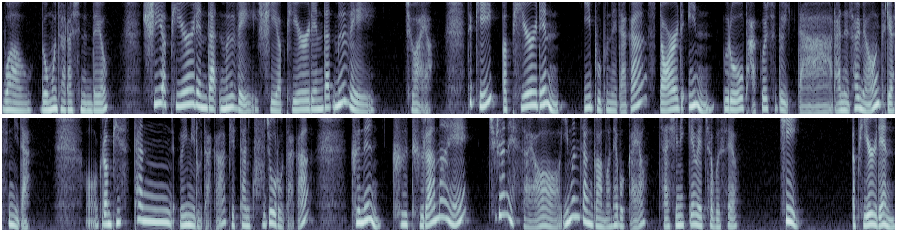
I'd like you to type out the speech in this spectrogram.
와우, 너무 잘하시는데요. She appeared in that movie. She appeared in that movie. 좋아요. 특히 appeared in 이 부분에다가 starred in으로 바꿀 수도 있다라는 설명 드렸습니다. 어, 그럼 비슷한 의미로다가 비슷한 구조로다가 그는 그 드라마에 출연했어요. 이 문장도 한번 해볼까요? 자신 있게 외쳐보세요. He appeared in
